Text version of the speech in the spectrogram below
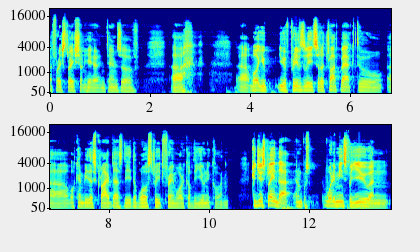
a frustration here in terms of uh, uh, well, you you've previously sort of tracked back to uh, what can be described as the, the Wall Street framework of the unicorn. Could you explain that and what it means for you and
